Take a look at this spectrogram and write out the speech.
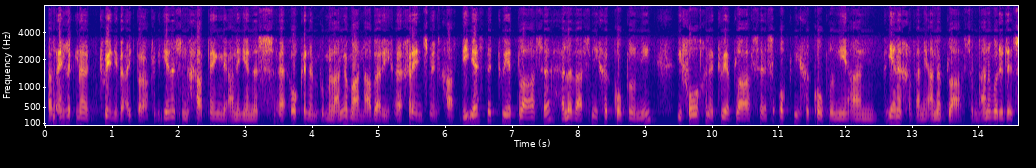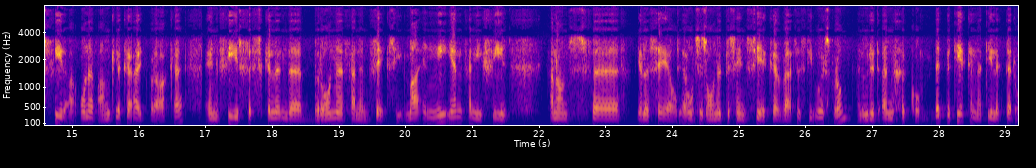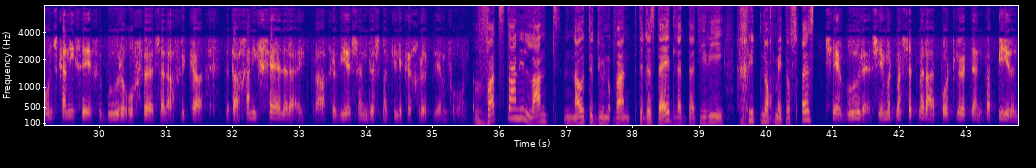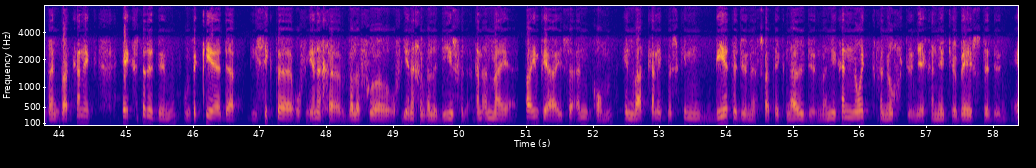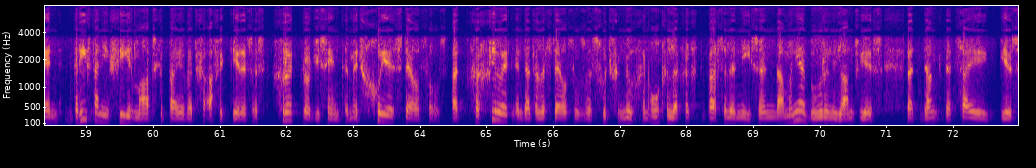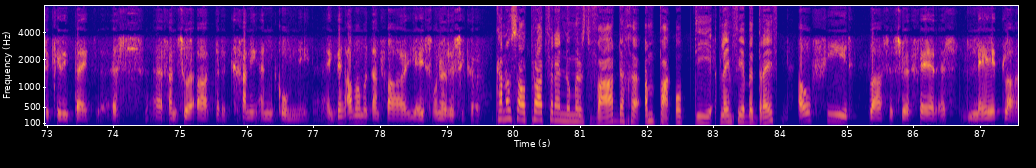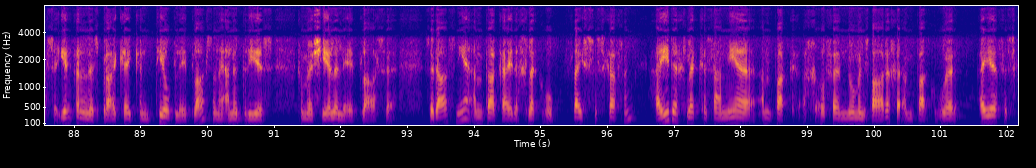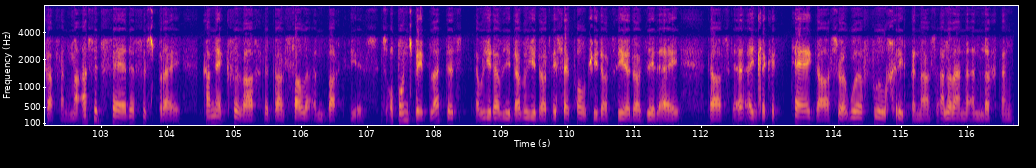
Daar's eintlik nou twee nuwe uitbrake. Die een is in Gauteng, die ander een is uh, ook in Mpumalanga maar naby die uh, grens met Gauteng. Die eerste twee plase, hulle was nie gekoppel nie. Die volgende twee plase is ook nie gekoppel nie aan enige van die ander plase. Met ander woorde, dit is vier onafhanklike uitbrake en vier verskillende bronne van infeksie, maar in nie een van die vier kan ons vir julle sê ons is 100% seker wat is die oorsprong en hoe dit ingekom. Dit beteken natuurlik dat ons kan nie sê vir boere of vir Suid-Afrika dat daar gaan nie verdere uitbrake wees en dis natuurlik 'n groot probleem vir ons. Wat staan die land nou te doen want dit is duidelik dat hierdie griep nog met ons is. Sê boere, jy moet maar sit met daai potlood en papier en dink wat kan ek ekstra doen om te keer dat die siekte of enige willevoël of enige wilde dier kan in my tuinhuise inkom en wat kan ek miskien miskien beter doen as wat ek nou doen want jy kan nooit genoeg doen jy kan net jou beste doen en drie van die vier maatskappye wat geaffekteer is is groot produsente met goeie stelsels wat geglo het en dat hulle stelsels was goed genoeg en ongelukkig was hulle nie so dan moenie 'n boer in die land wees wat dink dat sy biosekuriteit is uh, van so 'n aard dat dit gaan nie inkom nie. Ek dink almal moet aanvaar jy is onder risiko. Kan ons al praat van 'n noemenswaardige impak op die kleinveebedryf? Al vier plase sover is lêplase. Een van hulle is Braaikyk en Teelp lêplaas en die ander drie is kommersiële lêplase. So daar's nie 'n impak heiliglik op vleisverskaffing Heidiglik is daar nie 'n impak of 'n noemenswaardige impak oor eie verskaffing, maar as dit verder versprei, kan ek verwag dat daar sal 'n impak wees. Op ons webblad is www.sapoultry.co.za. Daar's uh, eintlik 'n tag daar so oor voelgriep en daar's allerlei inligting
